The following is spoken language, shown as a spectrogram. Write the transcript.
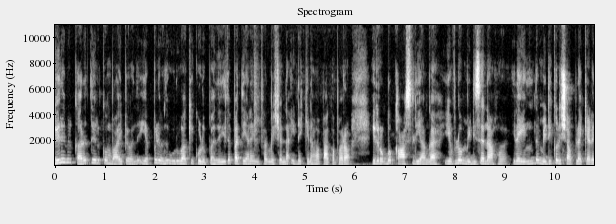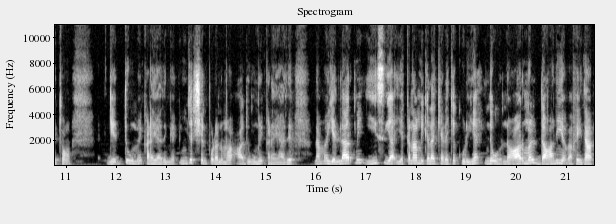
விரைவில் கருத்து இருக்கும் வாய்ப்பை வந்து எப்படி வந்து உருவாக்கி கொடுப்பது இதை பற்றியான இன்ஃபர்மேஷன் தான் இன்றைக்கி நாம் பார்க்க போகிறோம் இது ரொம்ப காஸ்ட்லியாங்க எவ்வளோ மெடிசன் ஆகும்? இல்லை எந்த மெடி மெடிக்கல் ஷாப்பில் கிடைக்கும். எதுவுமே கிடையாதுங்க. இன்ஜெக்ஷன் போடணுமா? அதுவுமே கிடையாது. நம்ம எல்லாருக்குமே ஈஸியாக எக்கனாமிக்கலாக கிடைக்கக்கூடிய இந்த ஒரு நார்மல் தானிய வகை தான்.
